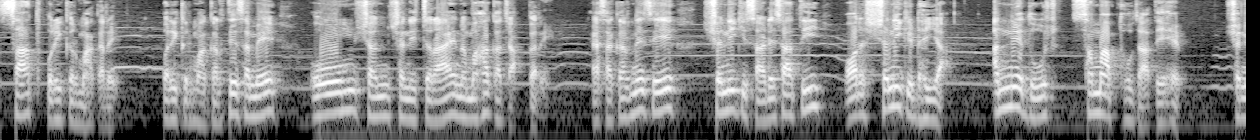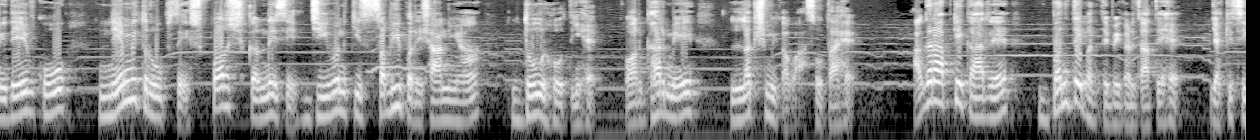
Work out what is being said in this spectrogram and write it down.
सात परिक्रमा करें। परिक्रमा करते समय ओम शन शनिचराय नमः का जाप करें। ऐसा करने से शनि की साढ़े साथी और शनि के ढैया अन्य दोष समाप्त हो जाते हैं। शनिदेव को नियमित रूप से स्पर्श करने से जीवन की सभी परेशानियाँ दूर होती हैं और घर में लक्ष्मी का वास होता है। अगर आपके कार्य बनते बनते बिगड़ जाते हैं या किसी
